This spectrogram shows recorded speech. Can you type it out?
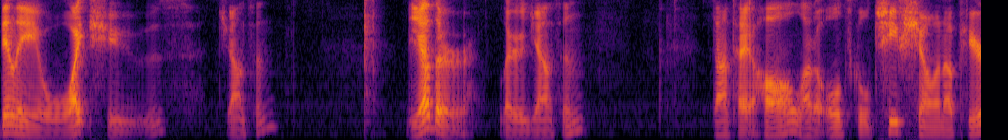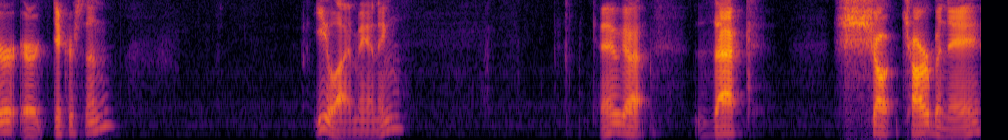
Billy White Shoes Johnson, the other Larry Johnson, Dante Hall. A lot of old school Chiefs showing up here. Eric Dickerson, Eli Manning. Okay, we got Zach Char- Charbonnet,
